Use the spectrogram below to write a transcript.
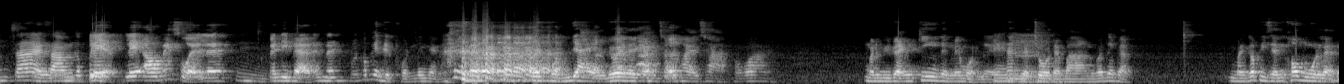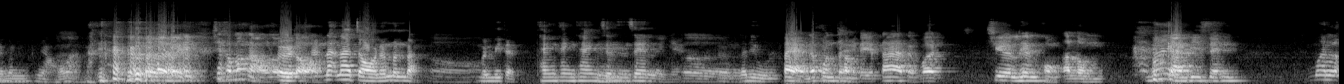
ำใช่ซ้ำก็เปเลลี่ยน layer ไม่สวยเลยอืมเป็นอีกแบบได้ไหมมันก็เป็นเหตุผลหนึ่งอะนะเหตุผลใหญ่ด้วยในการใช้ pie chart เพราะว่า มันมี ranking เต็มไปหมดเลยอืมถ้าเกิดโชว์แต่บาร์มันก็จะแบบมันก็ present ข้อมูลแหละแต่มันเหงาอะใช้คำว่าเหงาเหรอเออพี่ต่อหน้าหน้าจอนั้นมันแบบอ๋อมันมีแต่แท่งแท่งแท่งเส้นเส้นอะไรเงี้ยเออเออมันก็ดูแปลกนะคนทำ Data แต่ว่าเชื่อเรื่องของอารมณ์ ไม่การ presentว่าเรา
